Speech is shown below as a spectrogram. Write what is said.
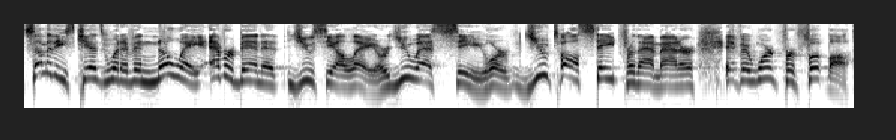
Some of these kids would have in no way ever been at UCLA or USC or Utah State for that matter if it weren't for football.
